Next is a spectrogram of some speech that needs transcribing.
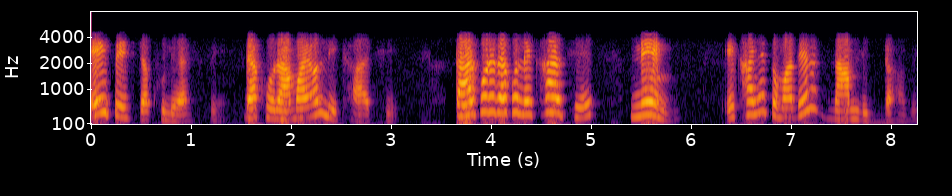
এই পেজটা খুলে আসবে। দেখো, রামায়ণ লেখা আছে। তারপরে দেখো, লেখা আছে নেম এখানে তোমাদের নাম লিখতে হবে।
